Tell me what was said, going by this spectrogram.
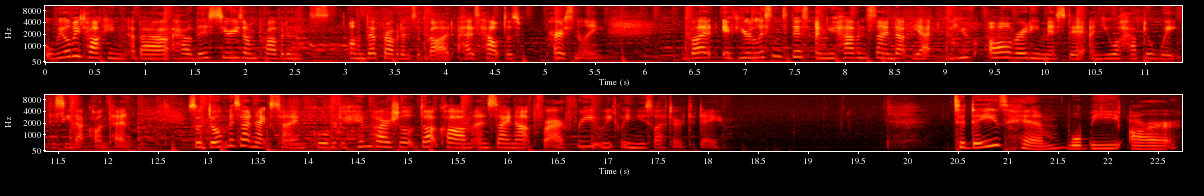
we'll be talking about how this series on Providence, on the Providence of God, has helped us personally. But if you're listening to this and you haven't signed up yet, you've already missed it and you will have to wait to see that content. So don't miss out next time. Go over to himpartial.com and sign up for our free weekly newsletter today. Today's hymn will be our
